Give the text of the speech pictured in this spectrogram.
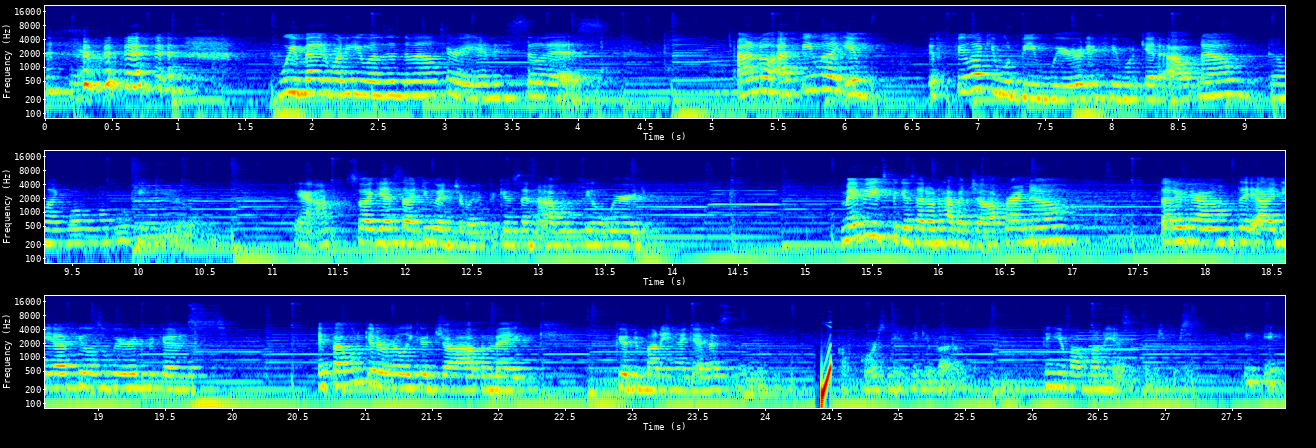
we met when he was in the military, and he still is. I don't know. I feel like it. I feel like it would be weird if he would get out now. And like, well, what would we do? yeah, So I guess I do enjoy it because then I would feel weird. Maybe it's because I don't have a job right now. That it, Yeah. the idea feels weird because if I would get a really good job and make good money, I guess, then of course me thinking about it, thinking about money as a French person.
